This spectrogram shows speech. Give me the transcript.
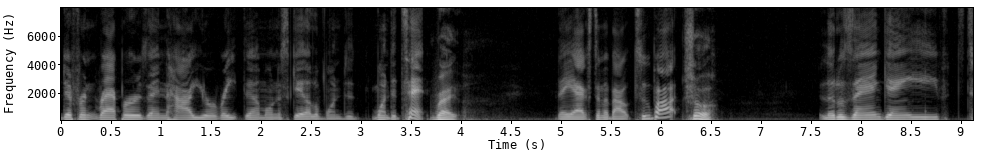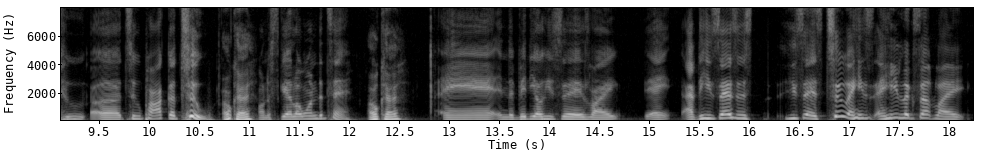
different rappers and how you rate them on a scale of one to one to ten. Right. They asked him about Tupac. Sure. Little Xan gave two, uh, Tupac a two Okay. on a scale of one to ten. Okay. And in the video, he says like after he says his he says two, and he's and he looks up like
